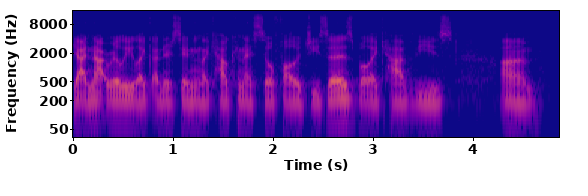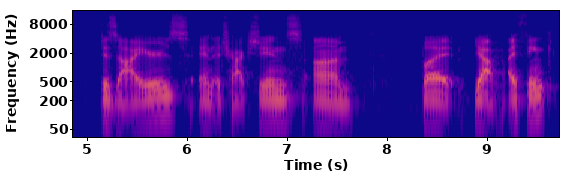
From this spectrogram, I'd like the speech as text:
yeah, not really like understanding like how can I still follow Jesus, but like have these um, desires and attractions. Um, but yeah, I think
